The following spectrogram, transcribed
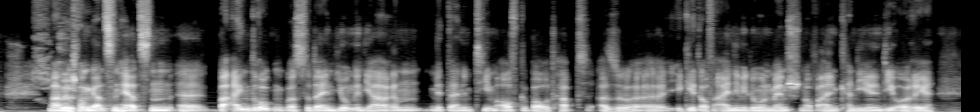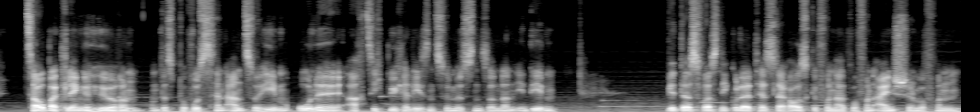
Marvin, vom ganzen Herzen äh, beeindruckend, was du da in jungen Jahren mit deinem Team aufgebaut habt. Also äh, ihr geht auf eine Million Menschen auf allen Kanälen, die eure Zauberklänge hören, um das Bewusstsein anzuheben, ohne 80 Bücher lesen zu müssen, sondern indem wir das, was Nikola Tesla herausgefunden hat, wovon Einstein, wovon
